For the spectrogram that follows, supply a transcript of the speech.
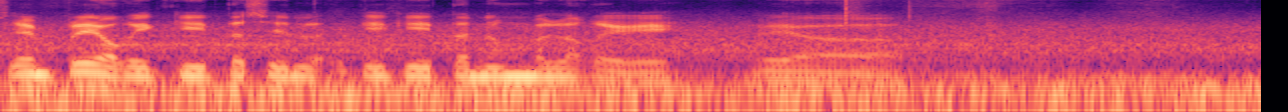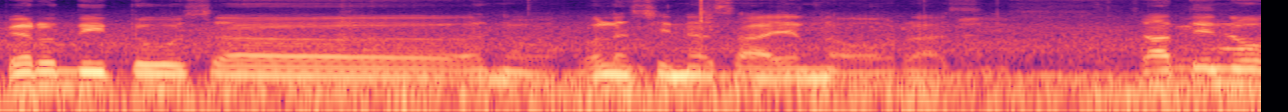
Siyempre, oh, kikita sila, kikita ng malaki eh. Kaya pero dito sa ano, walang sinasayang na oras. Sa atin no,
